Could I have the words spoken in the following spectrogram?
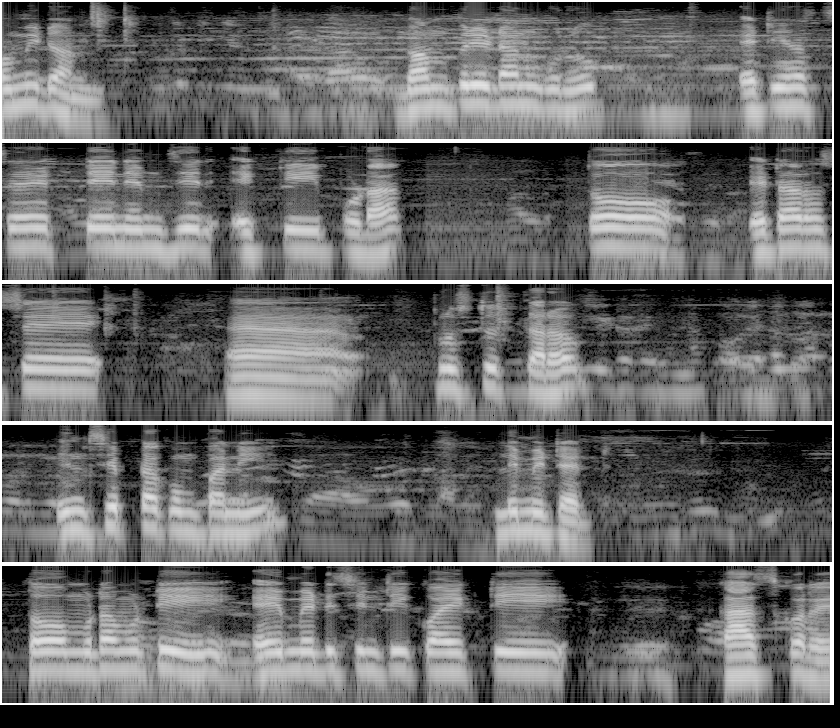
ওমিডন ডমপ্রিডন গ্রুপ এটি হচ্ছে টেন এমজির একটি প্রোডাক্ট তো এটার হচ্ছে প্রস্তুতকারক ইনসেপ্টা কোম্পানি লিমিটেড তো মোটামুটি এই মেডিসিনটি কয়েকটি কাজ করে।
